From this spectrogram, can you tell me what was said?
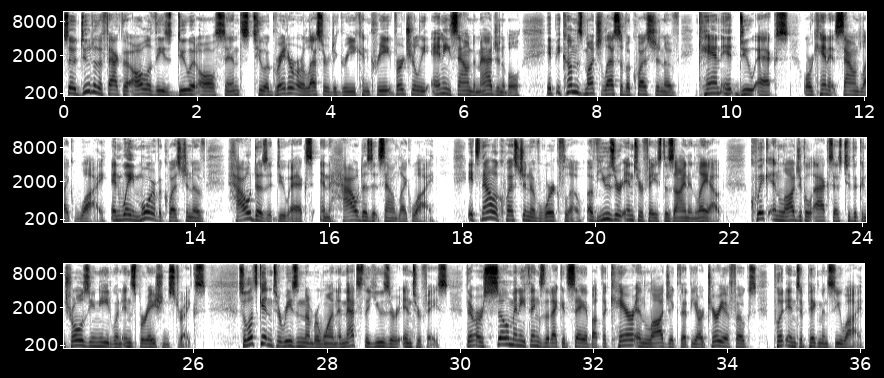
So due to the fact that all of these do-it-all synths, to a greater or lesser degree, can create virtually any sound imaginable, it becomes much less of a question of can it do X or can it sound like Y, and way more of a question of how does it do X and how does it sound like Y. It's now a question of workflow, of user interface design and layout, quick and logical access to the controls you need when inspiration strikes. So let's get into reason number one, and that's the user interface. There are so many things that I could say about the care and logic that the Arturia folks put into Pigment's UI.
